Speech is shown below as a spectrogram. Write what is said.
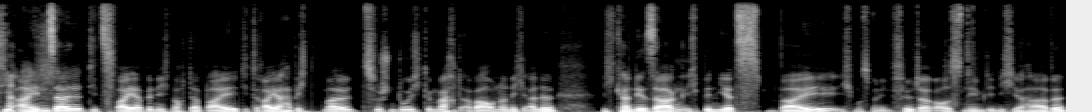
die Einser, die Zweier bin ich noch dabei. Die Dreier habe ich mal zwischendurch gemacht, aber auch noch nicht alle. Ich kann dir sagen, ich bin jetzt bei, ich muss mal den Filter rausnehmen, den ich hier habe.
